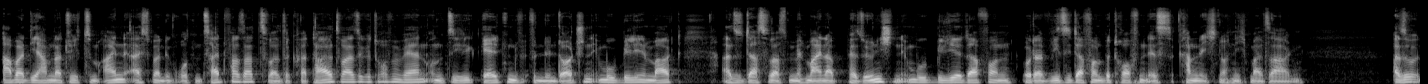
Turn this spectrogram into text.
Aber die haben natürlich zum einen erstmal den großen Zeitversatz, weil sie quartalsweise getroffen werden und sie gelten für den deutschen Immobilienmarkt. Also das, was mit meiner persönlichen Immobilie davon oder wie sie davon betroffen ist, kann ich noch nicht mal sagen. Also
